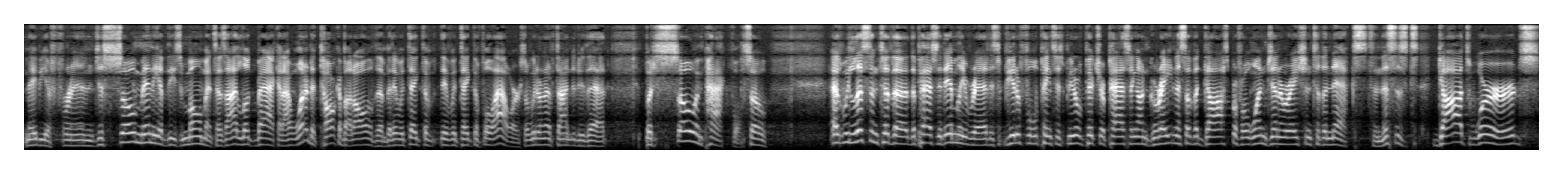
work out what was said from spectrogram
Maybe a friend. Just so many of these moments as i look back and i wanted to talk about all of them but it would take the it would take the full hour so we don't have time to do that. But so impactful. So as we listen to the, the passage that Emily read, it's beautiful, paints this beautiful picture of passing on greatness of the gospel from one generation to the next. And this is God's words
